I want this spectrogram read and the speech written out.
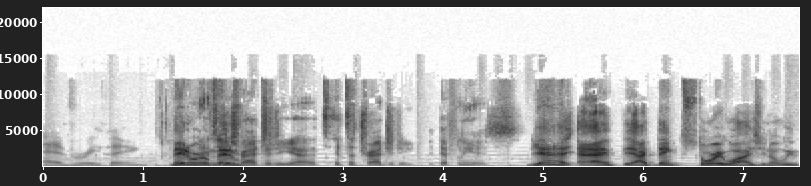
Everything. They don't. It's They a don't tragedy. Yeah, it's it's a tragedy. It definitely is. yeah, I, yeah, I think story wise, you know, we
